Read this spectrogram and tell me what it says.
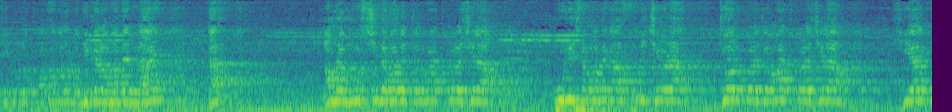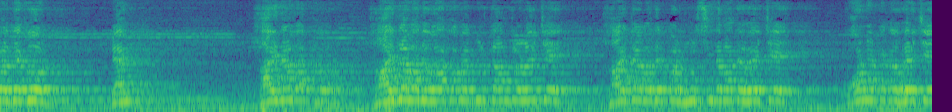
কি কোনো কথা বলার অধিকার আমাদের নাই? হ্যাঁ? আমরা মুর্শিদাবাদে জমায়েত করেছিলাম। পুলিশ আমাদেরকে আসতে দিচ্ছিল না। জোর করে জমায়েত করেছিলাম। খেয়াল করে দেখুন, ব্যাংক হায়দ্রাবাদ হায়দ্রাবাদে ওয়াকাবের বিরুদ্ধে আন্দোলন হয়েছে। হায়দ্রাবাদের পর মুর্শিদাবাদে হয়েছে, কর্ণাটকা হয়েছে,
